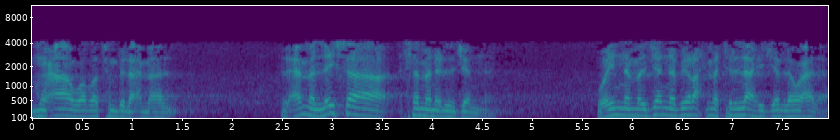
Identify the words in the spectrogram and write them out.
معاوضة بالأعمال. العمل ليس ثمن للجنة وإنما الجنة برحمة الله جل وعلا.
